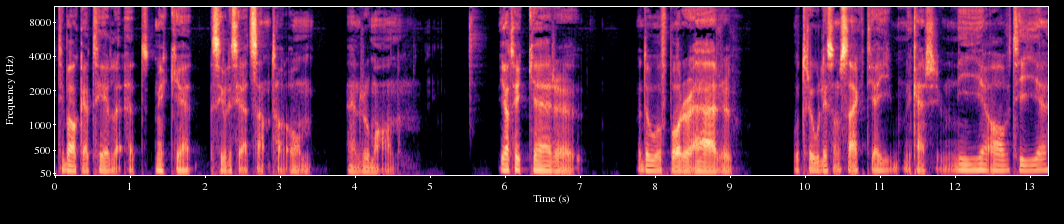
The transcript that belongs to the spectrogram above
Tillbaka till ett mycket civiliserat samtal om en roman. Jag tycker The Wolf Border är otrolig som sagt. Jag kanske nio av tio.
